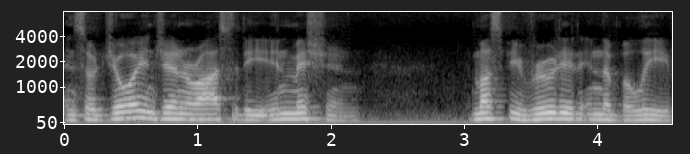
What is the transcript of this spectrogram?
and so, joy and generosity in mission must be rooted in the belief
